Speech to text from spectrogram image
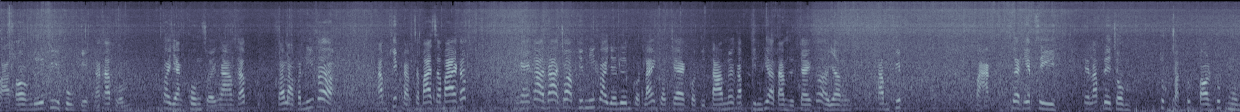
ป่าตองหรือที่ภูเก็ตนะครับ ผมก็ยังคงสวยงามครับสำหรับวันนี้ก็ทำคลิปแบบสบายๆครับยังไงก็ถ้าชอบคลิปนี้ก็อย่าลืมกดไลค์กดแชร์กดติดตามด้วยครับกินเที่ยวตามสุดใจก็ยังทำคลิปฝากเพื่อน FC ได้รับได้ชมทุกช็อตทุกตอนทุกมุม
